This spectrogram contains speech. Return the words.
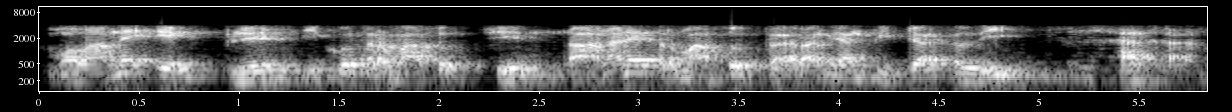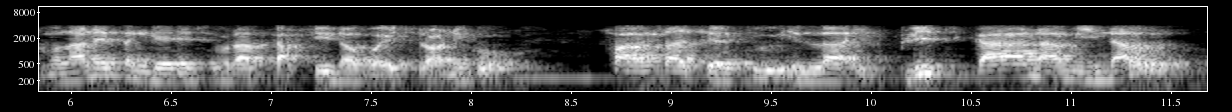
Mulane iblis itu termasuk jin. Nah, ini termasuk barang yang tidak kelihatan. Mulane tenggene surat kafir nopo Isra niku fasa jadu illa iblis kana minal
